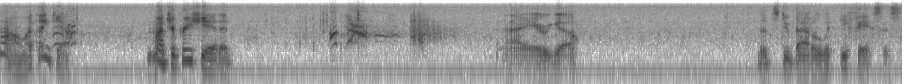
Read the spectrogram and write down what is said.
Oh, well, thank you. Much appreciated. Alright, here we go. Let's do battle with the faces.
